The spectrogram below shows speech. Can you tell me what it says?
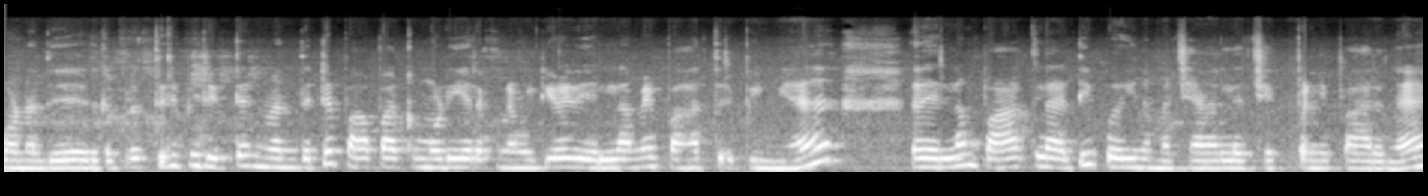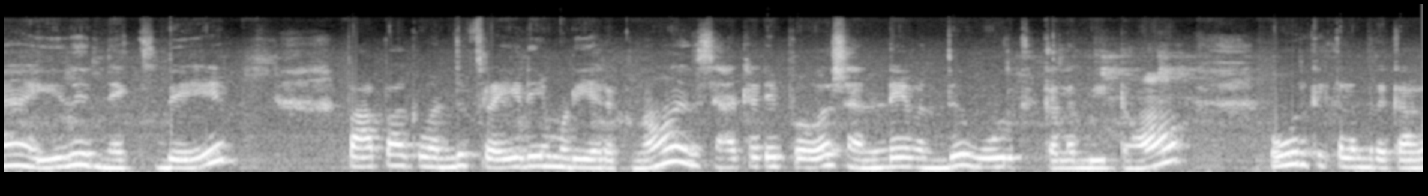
போனது. அதுக்கப்புறம் திருப்பி ரிட்டர்ன் வந்துட்டு பாப்பாவுக்கு முடி இறக்குன வீடியோ இது எல்லாமே பார்த்துருப்பீங்க. அதெல்லாம் பார்க்கலாட்டி போய் நம்ம சேனலில் செக் பண்ணி பாருங்கள் இது நெக்ஸ்ட் டே பாப்பாவுக்கு வந்து ஃப்ரைடே முடி இறக்கணும் இது சாட்டர்டே போக சண்டே வந்து ஊருக்கு கிளம்பிட்டோம். ஊருக்கு கிளம்புறதுக்காக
